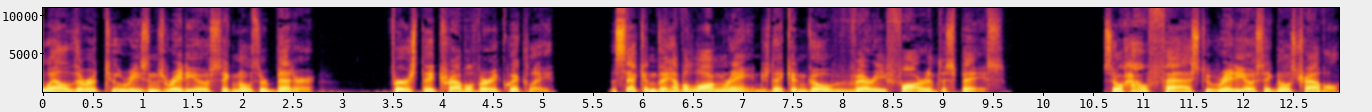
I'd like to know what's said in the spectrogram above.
Well, there are two reasons radio signals are better. First, they travel very quickly. Second, they have a long range. They can go very far into space. So, how fast do radio signals travel?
